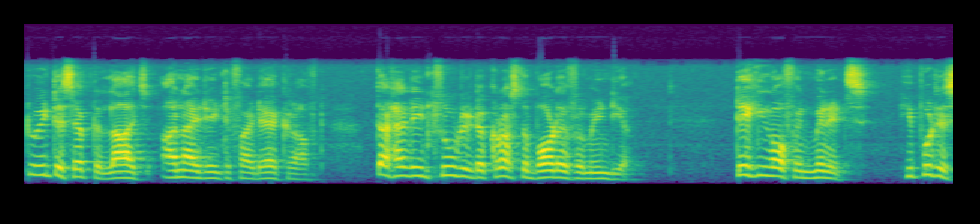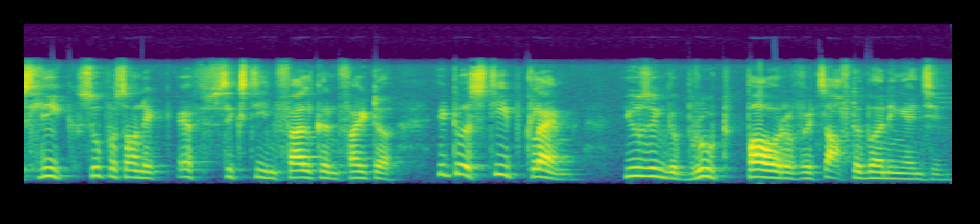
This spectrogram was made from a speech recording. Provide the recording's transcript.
to intercept a large unidentified aircraft that had intruded across the border from India. Taking off in minutes, he put his sleek supersonic F 16 Falcon fighter into a steep climb using the brute power of its afterburning engine.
